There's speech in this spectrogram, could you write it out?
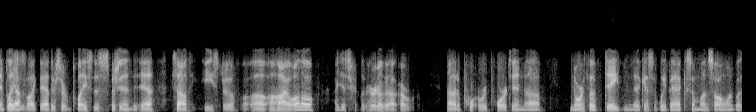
And places like that, there's certain places, especially in the uh, southeast of uh, Ohio. Although I just heard of a, a, a report in uh, north of Dayton. I guess way back, someone saw one, but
